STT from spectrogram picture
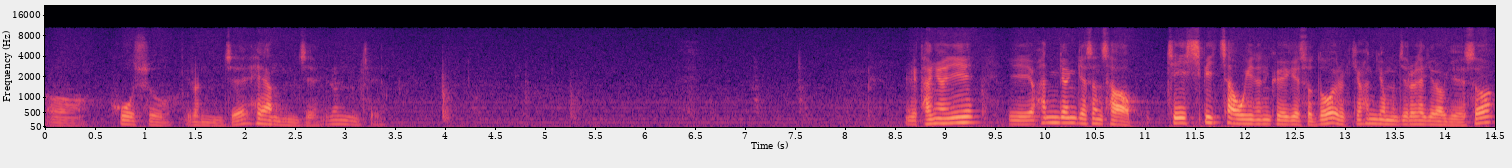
어, 호수 이런 문제, 해양 문제 이런 문제. 예, 당연히 이 환경 개선 사업 제12차 5개년 계획에서도 이렇게 환경 문제를 해결하기 위해서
